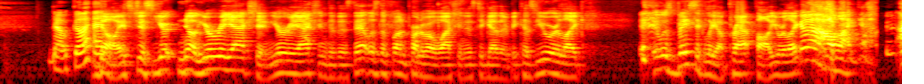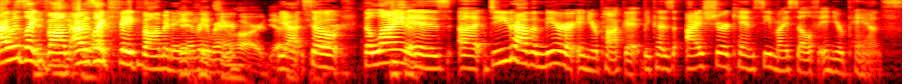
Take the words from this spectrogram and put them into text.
"No, go ahead." no, it's just your no your reaction. Your reaction to this. That was the fun part about watching this together because you were like, it was basically a pratfall. You were like, oh my god, I was like It- it vom. hit I was hard. like fake vomiting it everywhere. hit too hard. Yeah. Yeah, so- The line said- is, uh, "Do you have a mirror in your pocket? Because I sure can see myself in your pants."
